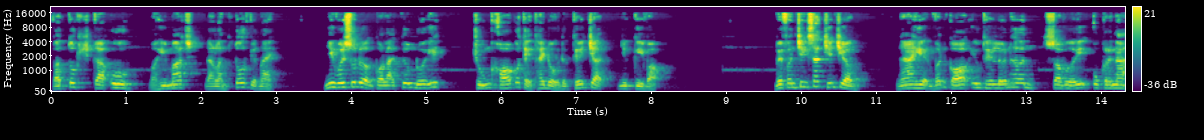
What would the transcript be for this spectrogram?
và Tochka-U và Himach đang làm tốt việc này. Nhưng với số lượng còn lại tương đối ít, chúng khó có thể thay đổi được thế trận như kỳ vọng. Về phần trinh sát chiến trường, Nga hiện vẫn có ưu thế lớn hơn so với Ukraine.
